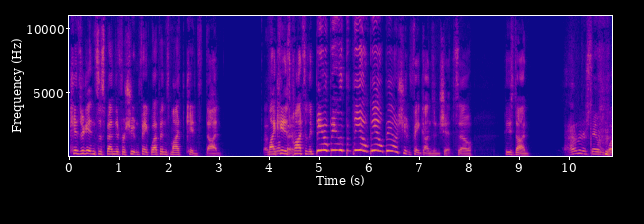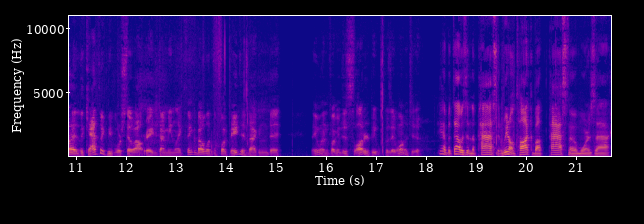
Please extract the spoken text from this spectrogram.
kids are getting suspended for shooting fake weapons, my kid's done. That's My kid I'm is constantly pew pew pew pew pew pew shooting fake guns and shit. So he's done. I don't understand why the Catholic people were so outraged. I mean, like, think about what the fuck they did back in the day. They went and fucking just slaughtered people because they wanted to. Yeah, but that was in the past, and we don't talk about the past no more, Zach.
